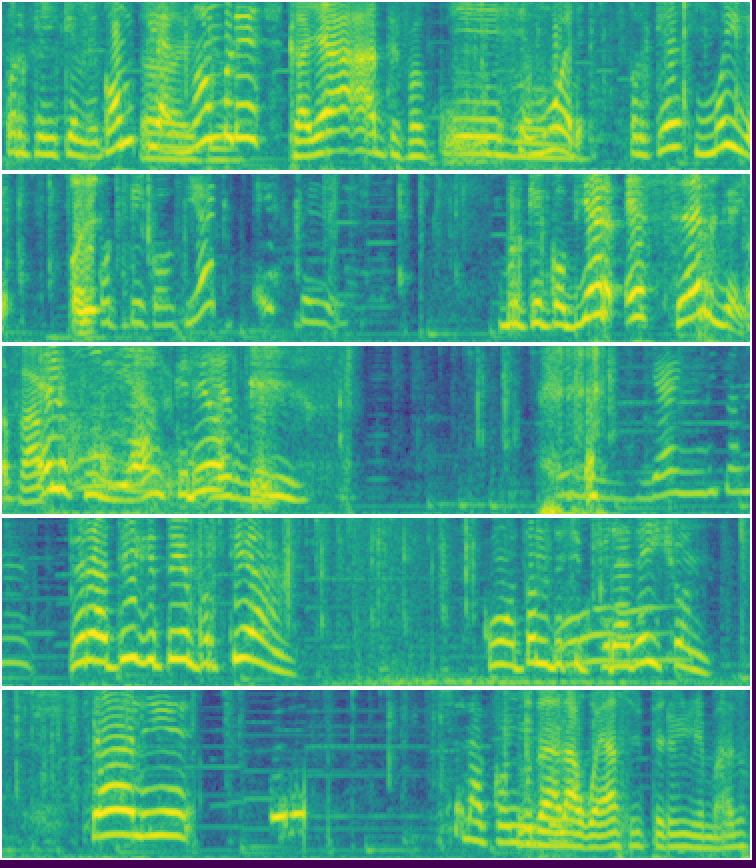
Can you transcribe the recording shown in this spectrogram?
Porque el que me copia Ay, el nombre Dios. Cállate, Facundo. eh, se muere. Porque es muy gay. Porque copiar este Porque copiar es ser gay. Facundo, El Julián, creo. Ya invítame. Espérate que estoy en partida. Como tan desesperation. Sale. Se la comió. Puta la weá, soy terrible malo.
